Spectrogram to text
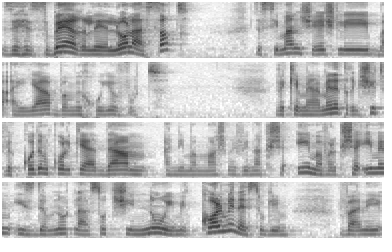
זה הסבר ללא לעשות, זה סימן שיש לי בעיה במחויבות. וכמאמנת רגשית וקודם כל כאדם אני ממש מבינה קשיים, אבל קשיים הם הזדמנות לעשות שינוי מכל מיני סוגים, ואני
